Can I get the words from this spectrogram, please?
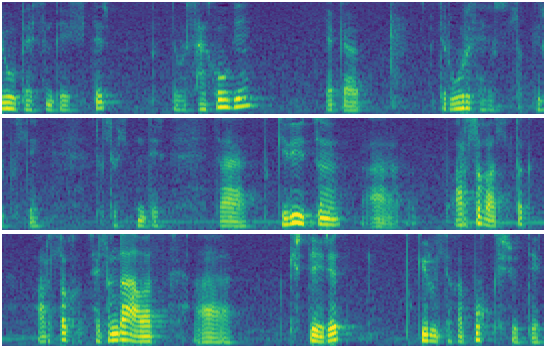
юу байсан бэ гэхээр нөгөө санхүүгийн яг тэр үүрэг хариуцлага гэр бүлийн төлөвлөлтөн дээр за гэрээ эзэн орлого олдог орлого цалингаа аваад гэртээ ирээд гэр бүлийнхаа бүх гишүүдийг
